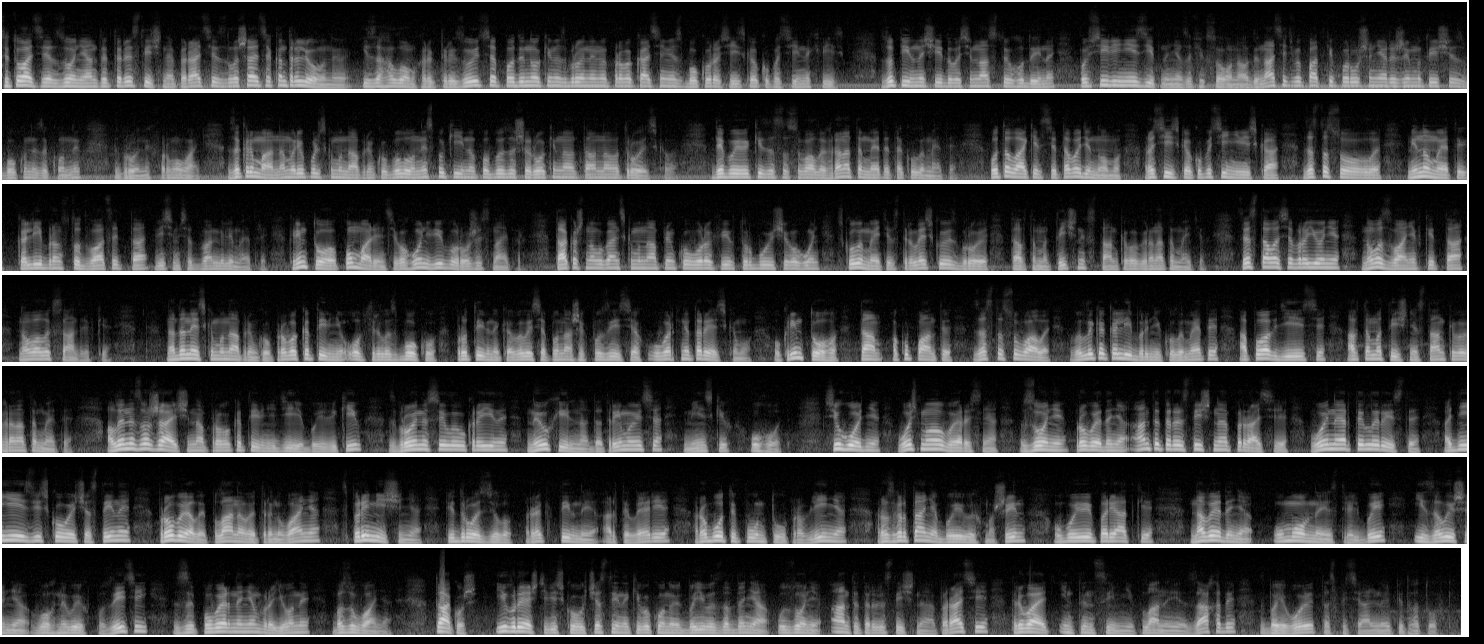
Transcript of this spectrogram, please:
Ситуація в зоні антитерористичної операції залишається контрольованою і загалом характеризується поодинокими збройними провокаціями з боку російських окупаційних військ. З опівночі до 18 години по всій лінії зіткнення зафіксовано 11 випадків порушення режиму тиші з боку незаконних збройних формувань. Зокрема, на Маріупольському напрямку було неспокійно поблизу Широкіна та Новотроїцького, де бойовики застосували гранатомети та кулемети. У Талаківці та Водяному російські окупаційні війська застосовували міномети калібром 120 та 82 мм. Крім того, по Мар'їнці вогонь вів ворожий снайпер. Також на Луганському напрямку ворог вів турбуючий вогонь з кулеметів, стрілецької зброї та автоматичних станкових гранатометів. Це сталося в районі Новозванівки та Новоолександрівки. На Донецькому напрямку провокативні обстріли з боку противника велися по наших позиціях у Верхньоторецькому. Окрім того, там окупанти застосували великокаліберні кулемети, а по Авдіївці автоматичні станкові гранатомети. Але незважаючи на провокативні дії бойовиків, Збройні сили України неухильно дотримуються мінських угод. Сьогодні, 8 вересня, в зоні проведення антитерористичної операції воїни-артилеристи однієї з військової частини провели планове тренування з переміщення підрозділу реактивної артилерії, роботи пункту управління, розгортання бойових машин у бойові порядки, наведення умовної стрільби і залишення вогневих позицій з поверненням в райони базування. Також і в решті військових частин, які виконують бойові завдання у зоні антитерористичної операції, тривають інтенсивні планові заходи з бойової та спеціальної підготовки.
